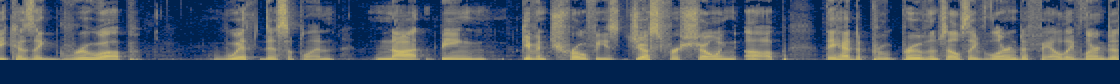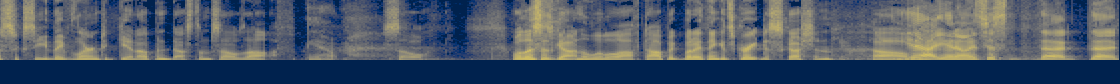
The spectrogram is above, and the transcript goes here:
because they grew up with discipline, not being given trophies just for showing up. They had to pr- prove themselves. They've learned to fail. They've learned to succeed. They've learned to get up and dust themselves off. Yeah. So, well, this has gotten a little off topic, but I think it's great discussion. Um, yeah, you know, it's just the the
